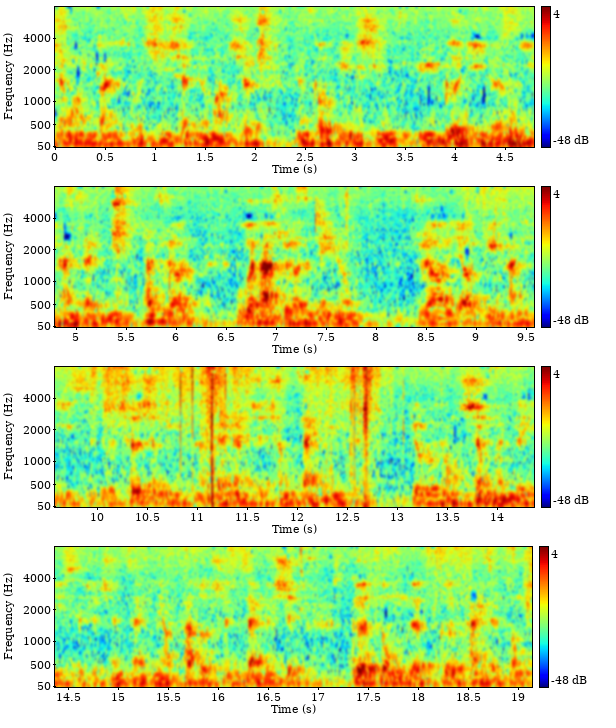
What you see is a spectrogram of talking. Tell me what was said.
圣王一般所骑乘的马车，能够运行于各地的意涵在里面。它主要，不过它主要的内容。主要要蕴含的意思，这个车圣的意思，仍然是承载的意思，就如同圣门的意思是承载一样，它所承载的是各宗的各派的宗义，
